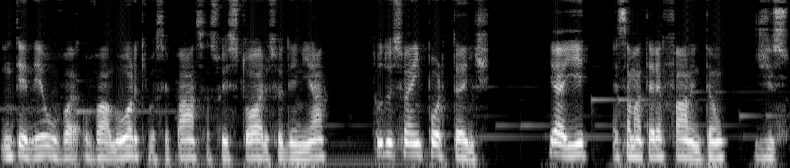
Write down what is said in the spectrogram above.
entender o, va o valor que você passa, a sua história, o seu DNA. Tudo isso é importante. E aí, essa matéria fala então disso.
